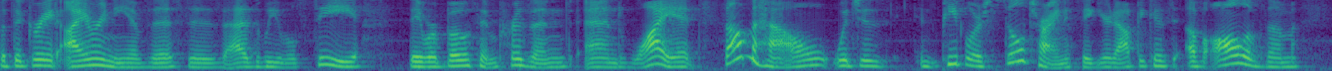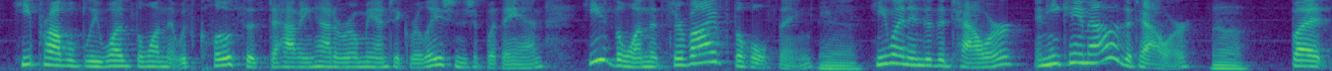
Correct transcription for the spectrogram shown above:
But the great irony of this is, as we will see, they were both imprisoned, and Wyatt somehow, which is people are still trying to figure it out because of all of them. He probably was the one that was closest to having had a romantic relationship with Anne. He's the one that survived the whole thing. Yeah. He went into the tower and he came out of the tower. Yeah. But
